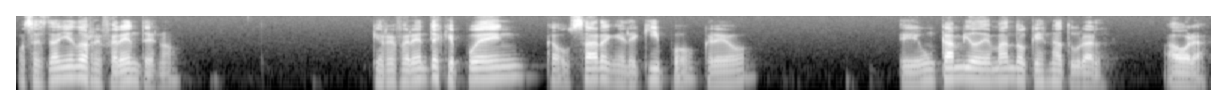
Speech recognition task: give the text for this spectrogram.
O sea, están yendo referentes, ¿no? Que referentes que pueden causar en el equipo, creo, eh, un cambio de mando que es natural. Ahora,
